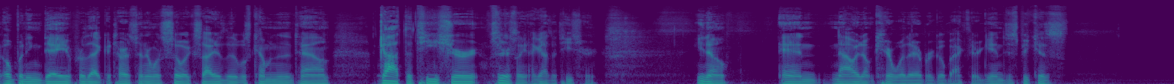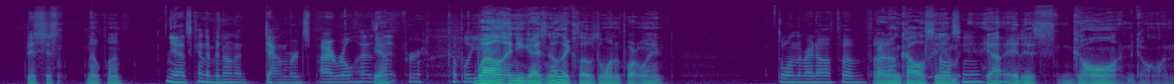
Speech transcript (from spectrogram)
opening day for that guitar center. Was so excited that it was coming into town. Got the T-shirt. Seriously, I got the T-shirt. You know, and now I don't care whether I ever go back there again, just because it's just no fun. Yeah, it's kind of been on a downward spiral, hasn't Yeah. it, for a couple of years? Well, and you guys know they closed the one in Fort Wayne, the one right off of uh, right on Coliseum. Coliseum, Yeah, yeah. it is gone, gone.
